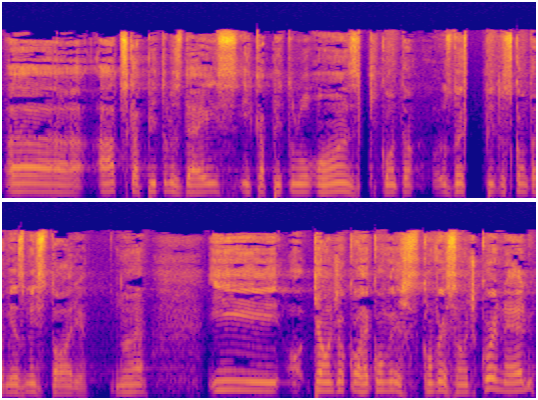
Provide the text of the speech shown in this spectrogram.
uh, Atos capítulos 10 e capítulo 11, que conta, os dois capítulos contam a mesma história, não é? E, que é onde ocorre a conversão de Cornélio,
